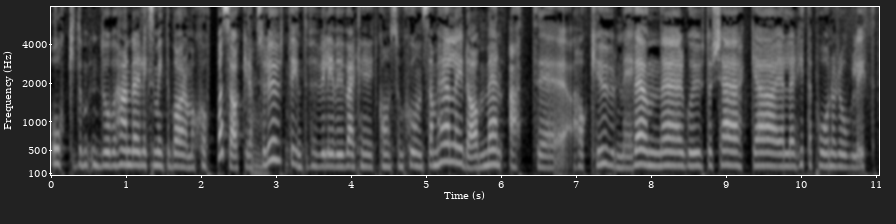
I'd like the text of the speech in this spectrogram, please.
Och då, då handlar det liksom inte bara om att shoppa saker, absolut inte, för vi lever ju verkligen i ett konsumtionssamhälle idag, men att eh, ha kul med vänner, gå ut och käka eller hitta på något roligt.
